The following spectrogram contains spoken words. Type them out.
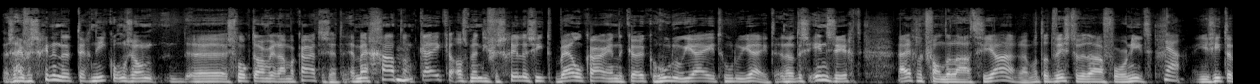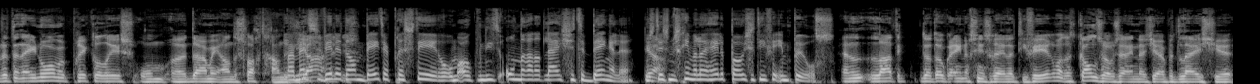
Er zijn verschillende technieken om zo'n uh, slokdarm weer aan elkaar te zetten. En men gaat dan kijken, als men die verschillen ziet, bij elkaar in de keuken, hoe doe jij het, hoe doe jij het? En dat is inzicht eigenlijk van de laatste jaren, want dat wisten we daarvoor niet. Ja. En je ziet dat het een enorme prikkel is om uh, daarmee aan de slag te gaan. Dus maar mensen willen dan beter presteren om ook niet onderaan het lijstje te bengelen. Dus ja. het is misschien wel een hele positieve impuls. En laat ik dat ook enigszins relativeren, want het kan zo zijn dat je op het lijstje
